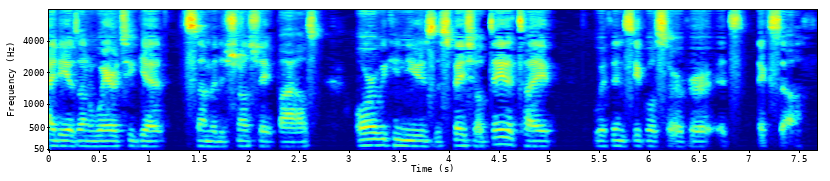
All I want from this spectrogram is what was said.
ideas on where to get some additional shapefiles. Or we can use the spatial data type within SQL Server it's itself.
